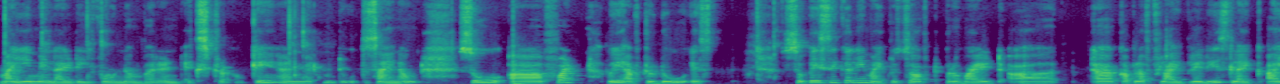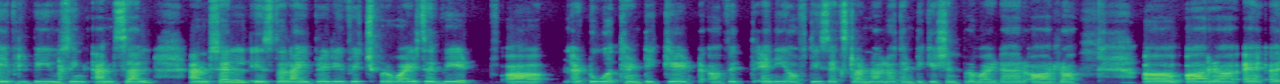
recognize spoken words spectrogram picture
my email id phone number and extra okay and let me do the sign out so uh, what we have to do is so basically, Microsoft provide uh, a couple of libraries. Like I will be using MSAL. MSAL is the library which provides a way uh, to authenticate uh, with any of these external authentication provider or uh, uh, or uh, uh,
